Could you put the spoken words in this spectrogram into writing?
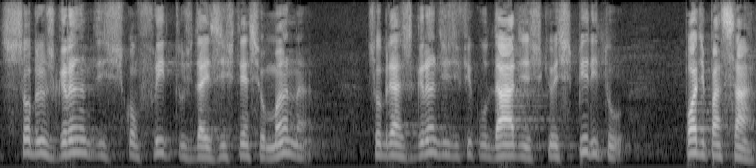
sobre os grandes conflitos da existência humana, sobre as grandes dificuldades que o espírito pode passar.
